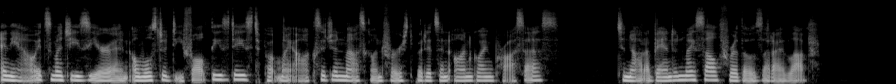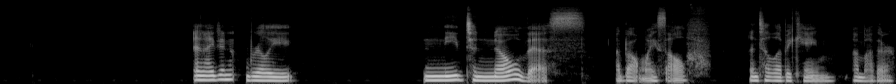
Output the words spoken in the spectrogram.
Anyhow, it's much easier and almost a default these days to put my oxygen mask on first, but it's an ongoing process to not abandon myself for those that I love. And I didn't really need to know this about myself until I became a mother.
